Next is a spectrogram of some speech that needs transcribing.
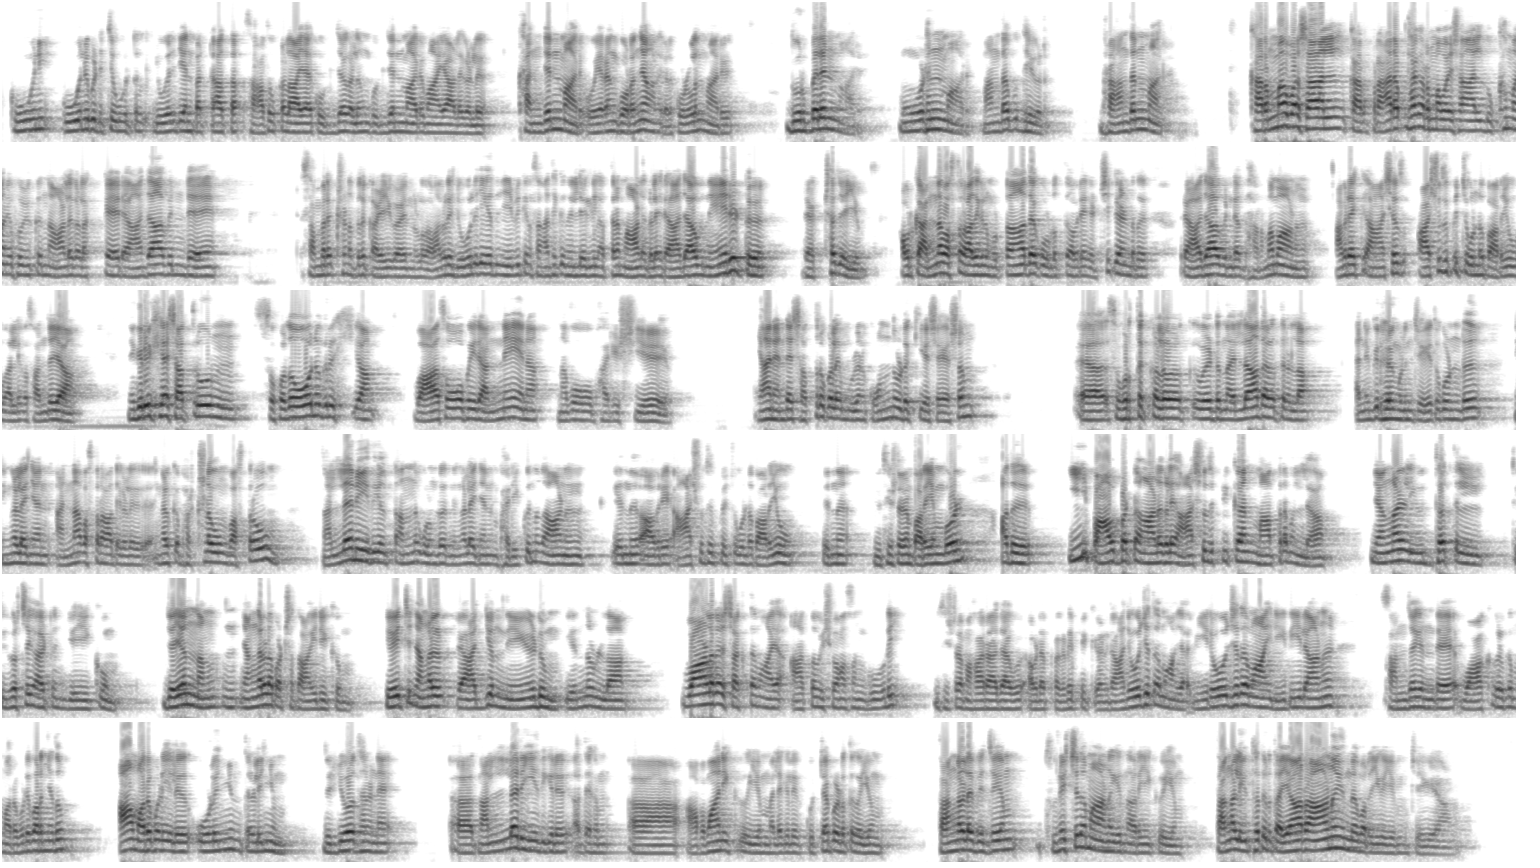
കൂനി കൂന് പിടിച്ചു വിട്ട് ജോലി ചെയ്യാൻ പറ്റാത്ത സാധുക്കളായ കുബ്ജകളും കുബ്ജന്മാരുമായ ആളുകൾ ഖഞ്ചന്മാർ ഉയരം കുറഞ്ഞ ആളുകൾ കുള്ളന്മാർ ദുർബലന്മാർ മൂഢന്മാർ മന്ദബുദ്ധികൾ ഭ്രാന്തന്മാർ. കർമ്മവശാൽ കർ- പ്രാരബ്ധ കർമ്മവശാൽ ദുഃഖം അനുഭവിക്കുന്ന ആളുകളൊക്കെ രാജാവിന്റെ സംരക്ഷണത്തിൽ കഴിയുക എന്നുള്ളതാണ്. അവർക്ക് ജോലി ചെയ്ത് ജീവിക്കാൻ സാധിക്കുന്നില്ലെങ്കിൽ അത്തരം ആളുകളെ രാജാവ് നേരിട്ട് രക്ഷ ചെയ്യും. അവർക്ക് അന്നവസ്ത്രാദികൾ മുട്ടാതെ കൊടുത്ത് അവരെ രക്ഷിക്കേണ്ടത് രാജാവിന്റെ ധർമ്മമാണ്. അവരെയൊക്കെ ആശ്വസ് ആശ്വസിപ്പിച്ചുകൊണ്ട് പറയൂ അല്ലെങ്കിൽ സഞ്ജയ. നിഗൃഹ്യ ശത്രുൻ സുഹൃതോനുഗൃഹ്യ വാസോഭിരന്നേന നവോ ഭരിഷ്യേ. ഞാൻ എന്റെ ശത്രുക്കളെ മുഴുവൻ കൊന്നൊടുക്കിയ ശേഷം സുഹൃത്തുക്കൾക്ക് വേണ്ടുന്ന എല്ലാ തരത്തിലുള്ള അനുഗ്രഹങ്ങളും ചെയ്തുകൊണ്ട് നിങ്ങളെ ഞാൻ അന്നവസ്ത്രാദികൾ നിങ്ങൾക്ക് ഭക്ഷണവും വസ്ത്രവും നല്ല രീതിയിൽ തന്നുകൊണ്ട് നിങ്ങളെ ഞാൻ ഭരിക്കുന്നതാണ് എന്ന് അവരെ ആശ്വസിപ്പിച്ചുകൊണ്ട് പറയൂ എന്ന് യുധിഷ്ഠിരൻ പറയുമ്പോൾ അത് ഈ പാവപ്പെട്ട ആളുകളെ ആശ്വസിപ്പിക്കാൻ മാത്രമല്ല ഞങ്ങൾ യുദ്ധത്തിൽ തീർച്ചയായിട്ടും ജയിക്കും. ജയം ഞങ്ങളുടെ പക്ഷത്തായിരിക്കും. ജയിച്ച് ഞങ്ങൾ രാജ്യം നേടും എന്നുള്ള വളരെ ശക്തമായ ആത്മവിശ്വാസം കൂടി യുധിഷ്ഠിര മഹാരാജാവ് അവിടെ പ്രകടിപ്പിക്കുകയാണ്. രാജോചിതമായ വീരോചിതമായ രീതിയിലാണ് സഞ്ജയന്റെ വാക്കുകൾക്ക് മറുപടി പറഞ്ഞതും. ആ മറുപടിയിൽ ഒളിഞ്ഞും തെളിഞ്ഞും ദുര്യോധനനെ നല്ല രീതിയിൽ അദ്ദേഹം അപമാനിക്കുകയും അല്ലെങ്കിൽ കുറ്റപ്പെടുത്തുകയും തങ്ങളുടെ വിജയം സുനിശ്ചിതമാണ് എന്ന് അറിയിക്കുകയും തങ്ങൾ യുദ്ധത്തിൽ തയ്യാറാണ് എന്ന് പറയുകയും ചെയ്യുകയാണ്.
